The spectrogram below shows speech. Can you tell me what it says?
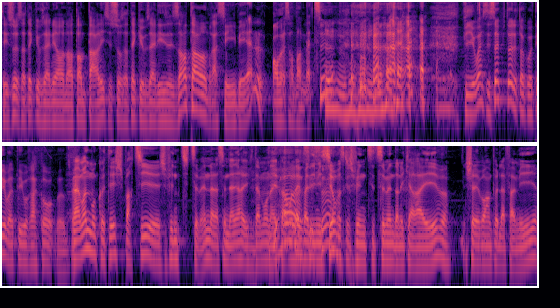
c'est sûr, certain que vous allez en entendre parler. C'est sûr, certain que vous allez les entendre à CIBL. On va s'entendre là-dessus. Puis, ouais, c'est ça. Puis toi, de ton côté, Mathéo, raconte, bah, moi, de mon côté, je suis parti, euh, j'ai fait une petite semaine. Là, la semaine dernière, évidemment, on n'avait pas, Yeah, pas c'est d'émission parce que j'ai fait une petite semaine dans les Caraïbes. Je suis allé voir un peu de la famille.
